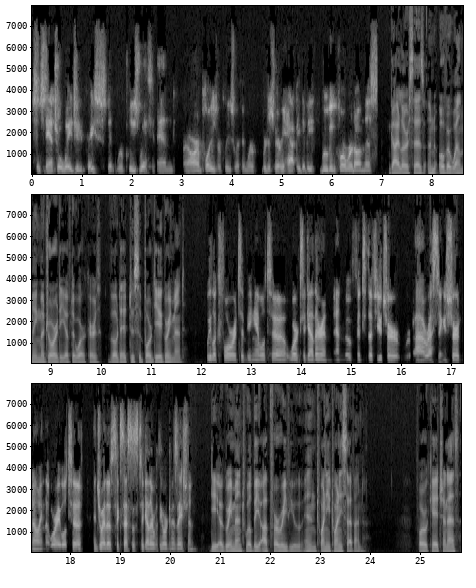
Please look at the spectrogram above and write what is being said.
substantial wage increase that we're pleased with and our employees are pleased with, and we're, we're just very happy to be moving forward on this. Geiler says an overwhelming majority of the workers voted to support the agreement. We look forward to being able to work together and, and move into the future, uh, resting assured knowing that we're able to enjoy those successes together with the organization. The agreement will be up for review in 2027. For KHNS,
